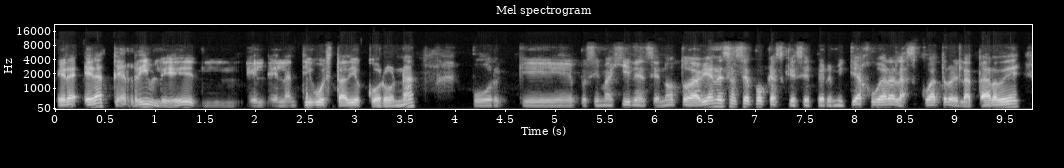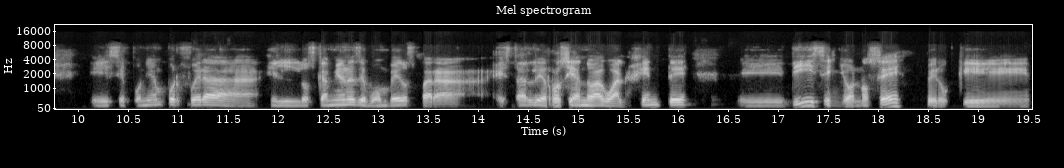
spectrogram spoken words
era, era terrible, ¿eh? el, el- el antiguo estadio Corona, porque, pues imagínense, ¿no? Todavía en esas épocas que se permitía jugar a las 4 de la tarde, eh, se ponían por fuera los camiones de bomberos para estarle rociando agua a la gente. Eh, dicen, yo no sé, pero que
